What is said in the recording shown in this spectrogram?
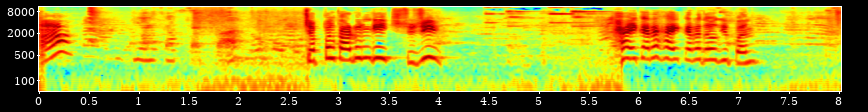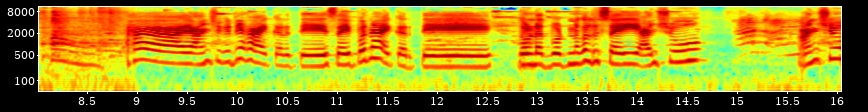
आ? चप्पल काढून घे तुझी? हाय करा हाय करा दोघी पण. हाय अंशू कधी हाय करते सई पण हाय करते. तोंडात बोट न घालू सई अंशू. अंशू.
